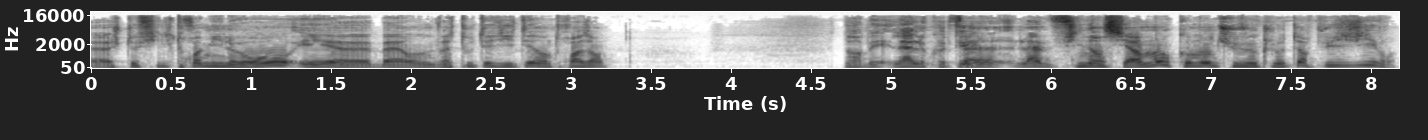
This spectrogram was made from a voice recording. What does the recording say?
euh, je te file 3000 euros et euh, ben, on va tout éditer dans 3 ans. Non, mais là, le côté. Enfin, là, financièrement, comment tu veux que l'auteur puisse vivre?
